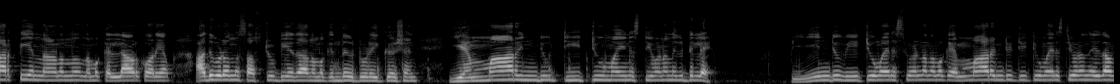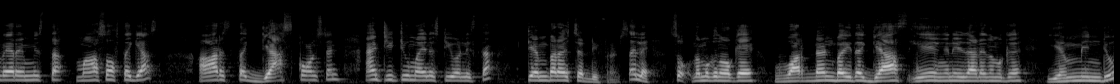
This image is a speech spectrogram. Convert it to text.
R T എന്നാണെന്ന് നമുക്ക് എല്ലാവർക്കും അറിയാം അതിവിടെ ഒന്ന് സബ്സ്റ്റിറ്റ്യൂട്ട് ചെയ്താൽ നമുക്ക് എന്ത് കിട്ടൂടെ equation M R into T two minus T one എന്ന് കിട്ടില്ലേ? P into V two minus V one നമുക്ക് M R into T two minus T one എന്ന് എഴുതാം. വേറെ M is the mass of the gas R is the gas constant and T two minus T one is the temperature difference അല്ലേ? സോ നമുക്ക് നോക്കേ work done by the gas A എങ്ങനെ എഴുതാടെ നമുക്ക്? M into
